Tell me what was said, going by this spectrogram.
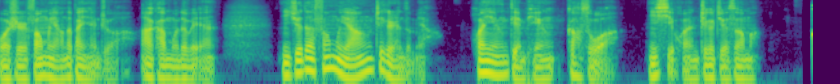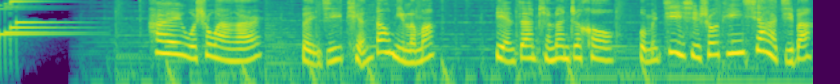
我是方牧阳的扮演者阿卡姆的韦恩，你觉得方牧阳这个人怎么样？欢迎点评告诉我你喜欢这个角色吗？嗨，我是婉儿，本集甜到你了吗？点赞评论之后，我们继续收听下集吧。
